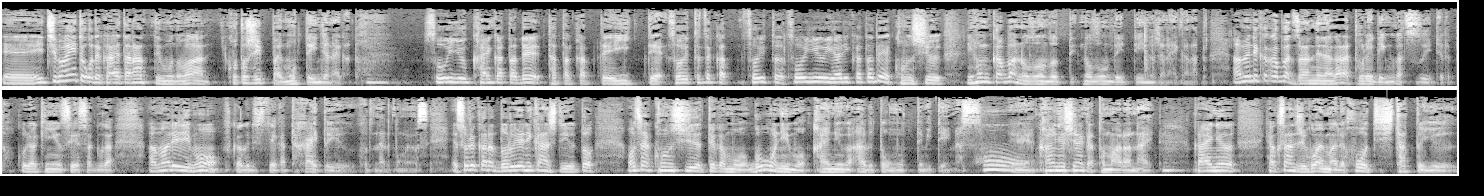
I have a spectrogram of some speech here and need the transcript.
えー、一番いいところで買えたなっていうものは、今年いっぱい持っていいんじゃないかと。うんそういう買い方で戦っていって、そういう戦そういった、そういうやり方で今週、日本株は臨んで臨んでいっていいのじゃないかなと。アメリカ株は残念ながらトレーディングが続いていると。これは金融政策があまりにも不確実性が高いということになると思います。それからドル円に関して言うと、私は今週というかもう午後にも介入があると思って見ています。えー、介入しなきゃ止まらない。介入135円まで放置したという、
